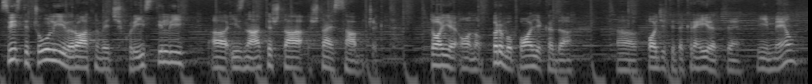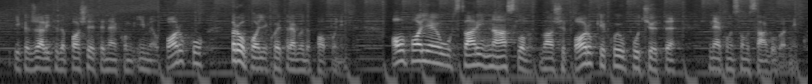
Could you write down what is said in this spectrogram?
Svi ste čuli i verovatno već koristili a, i znate šta, šta je subject. To je ono prvo polje kada a, pođete da kreirate email i kad želite da pošaljete nekom email poruku, prvo polje koje treba da popunite. Ovo polje je u stvari naslov vaše poruke koju upućujete nekom svom sagovorniku.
